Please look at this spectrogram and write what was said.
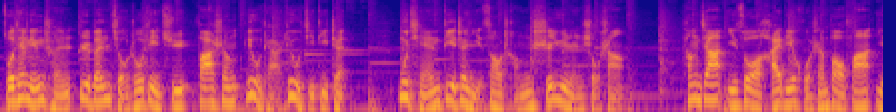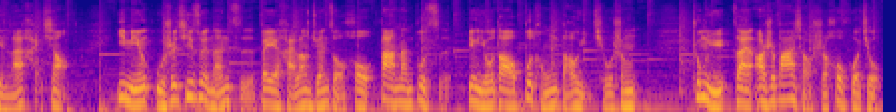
昨天凌晨，日本九州地区发生六点六级地震，目前地震已造成十余人受伤。汤加一座海底火山爆发，引来海啸，一名五十七岁男子被海浪卷走后大难不死，并游到不同岛屿求生，终于在二十八小时后获救，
